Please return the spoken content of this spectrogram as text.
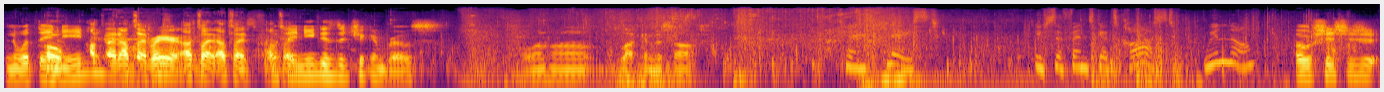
You know what they oh, need? outside, outside, right here, outside, outside, What they need is the chicken bros. Hold on, hold on, blocking this off. Fence placed. If the fence gets crossed, we'll know. Oh shit, shit, shit.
